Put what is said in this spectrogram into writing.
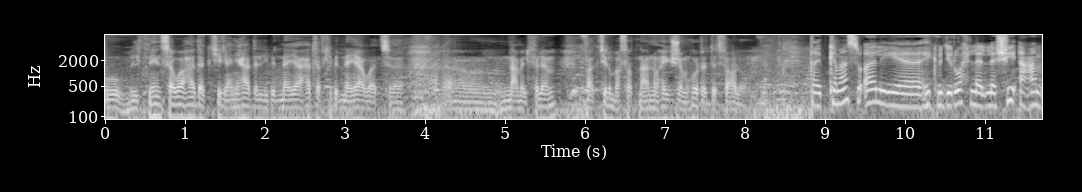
والاثنين سوا هذا كثير يعني هذا اللي بدنا إياه هدف اللي بدنا إياه آه، نعمل فيلم فكتير انبسطنا إنه هيك جمهور ردة فعله. طيب كمان سؤالي آه، هيك بدي أروح لشيء اعم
